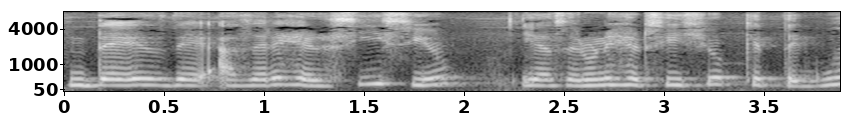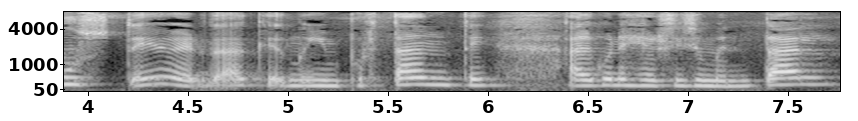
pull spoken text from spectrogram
desde hacer ejercicio y hacer un ejercicio que te guste, ¿verdad? Que es muy importante, algún ejercicio mental,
